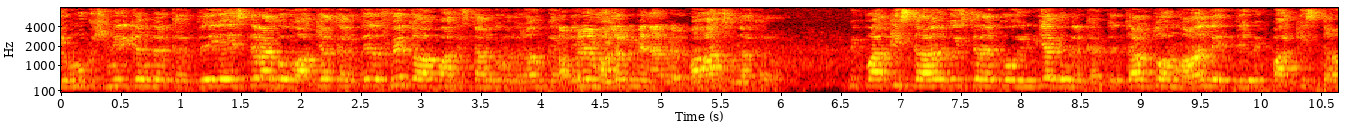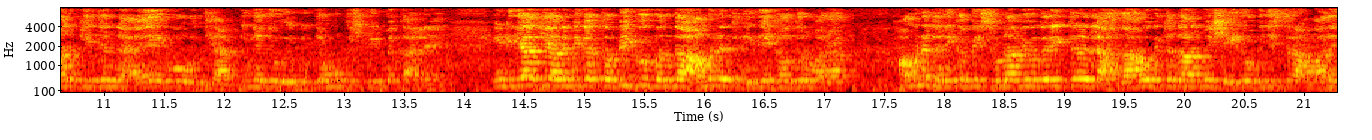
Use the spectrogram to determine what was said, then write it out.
जम्मू कश्मीर के अंदर करते या इस तरह को वाक्य करते तो फिर तो आप पाकिस्तान को बदनाम करते अपने मुल्क में ना करते। बात सुना करो। भी पाकिस्तान को इस तरह को इंडिया के अंदर करते तब तो हम मान लेते हैं पाकिस्तान के जन है वो विद्यार्थी हैं जो जम्मू कश्मीर में कर रहे हैं। इंडिया की आर्मी का कभी कोई बंदा हमने तो नहीं देखा उधर मरा हमने तो नहीं कभी सुना भी उधर इतने हज़ारों की तादाद में शहीद हो गए जिस तरह हमारे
